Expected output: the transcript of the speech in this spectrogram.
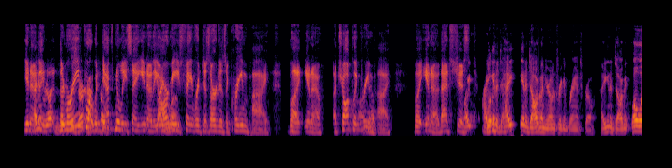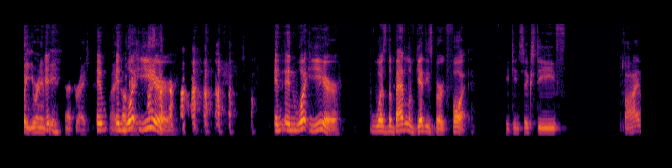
You know, they, the Marine Corps would definitely say, you know, the Army's favorite dessert is a cream pie, but you know, a chocolate oh, cream yeah. pie. But you know, that's just how you gonna how you gonna dog on your own freaking branch, bro? How are you gonna dog? It? Oh wait, you were an MP. In, that's right. In, like, in okay. what year? in in what year was the Battle of Gettysburg fought? 1865,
